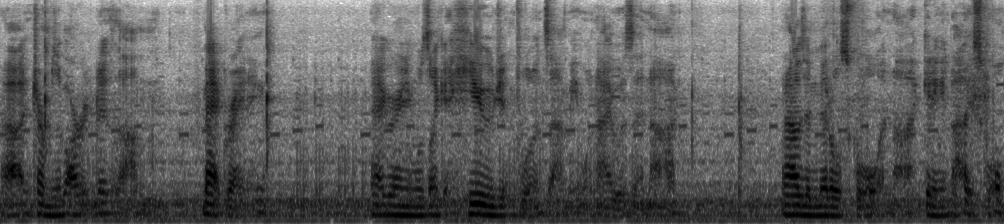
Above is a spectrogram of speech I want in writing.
uh, in terms of art is um, Matt Groening. Matt Groening was like a huge influence on me when I was in uh, when I was in middle school and uh, getting into high school.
